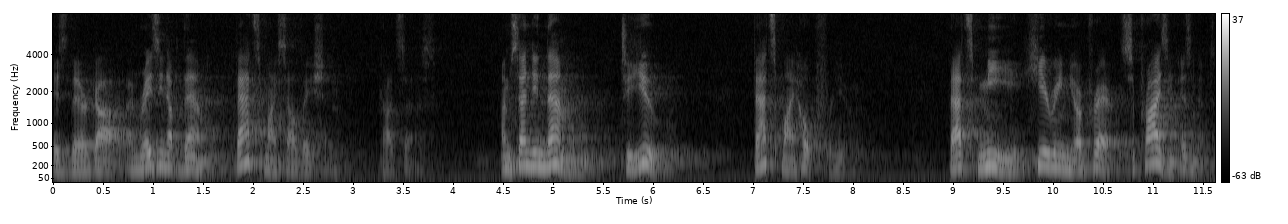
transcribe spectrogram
is their God. I'm raising up them. That's my salvation, God says. I'm sending them to you. That's my hope for you. That's me hearing your prayer. Surprising, isn't it?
